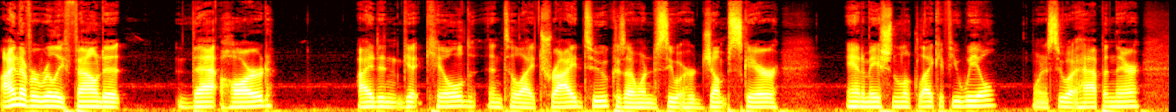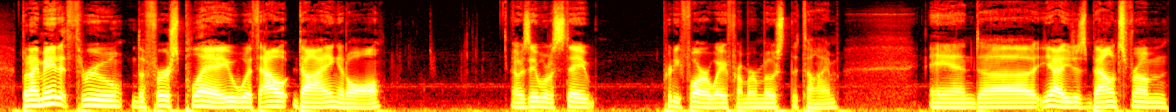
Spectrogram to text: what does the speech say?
I never really found it that hard. I didn't get killed until I tried to because I wanted to see what her jump scare animation looked like, if you will. Want to see what happened there. But I made it through the first play without dying at all. I was able to stay pretty far away from her most of the time. And uh, yeah, you just bounce from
